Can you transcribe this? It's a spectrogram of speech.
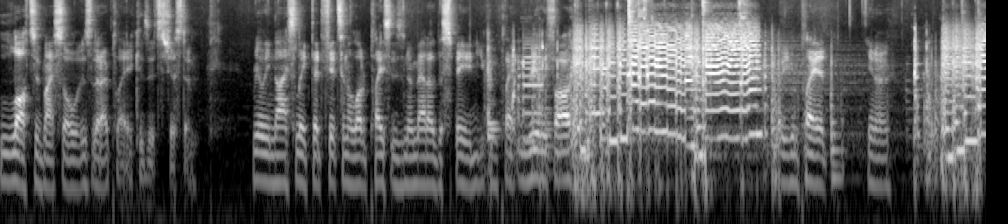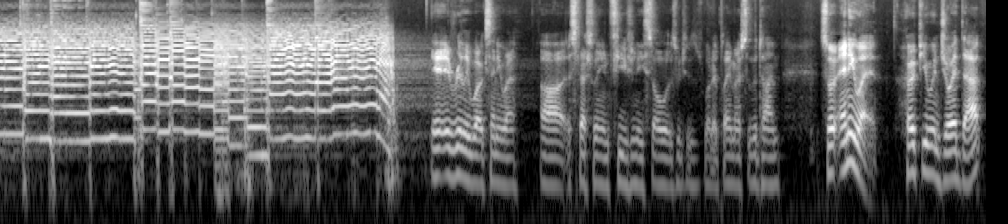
lots of my solos that I play because it's just a really nice lick that fits in a lot of places no matter the speed. You can play it really fast. Or you can play it, you know. It, it really works anywhere, uh, especially in fusiony solos, which is what I play most of the time. So anyway, hope you enjoyed that,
